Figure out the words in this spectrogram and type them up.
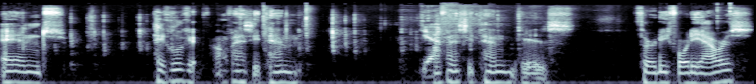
and take a look at Final Fantasy Ten. Yeah. Final Fantasy Ten is 30, 40 hours.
